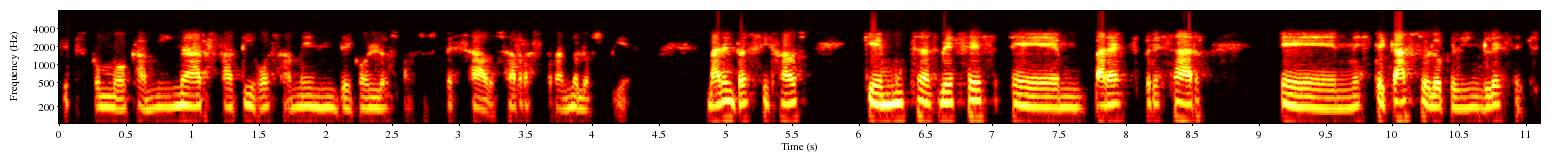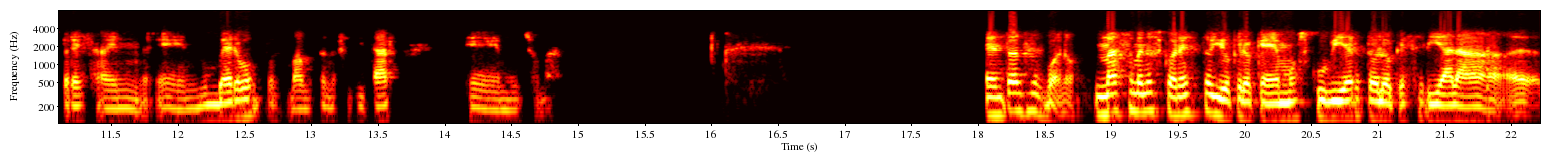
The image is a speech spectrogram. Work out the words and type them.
que es como caminar fatigosamente con los pasos pesados, arrastrando los pies. ¿Vale? Entonces, fijaos que muchas veces em, para expresar, en este caso, lo que el inglés expresa en, en un verbo, pues vamos a necesitar eh, mucho más. Entonces, bueno, más o menos con esto yo creo que hemos cubierto lo que sería la,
